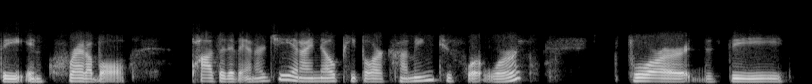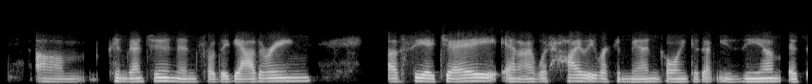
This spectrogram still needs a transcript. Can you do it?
the incredible positive energy. And I know people are coming to Fort Worth for the, um, convention and for the gathering of CHA, and I would highly recommend going to that museum. It's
